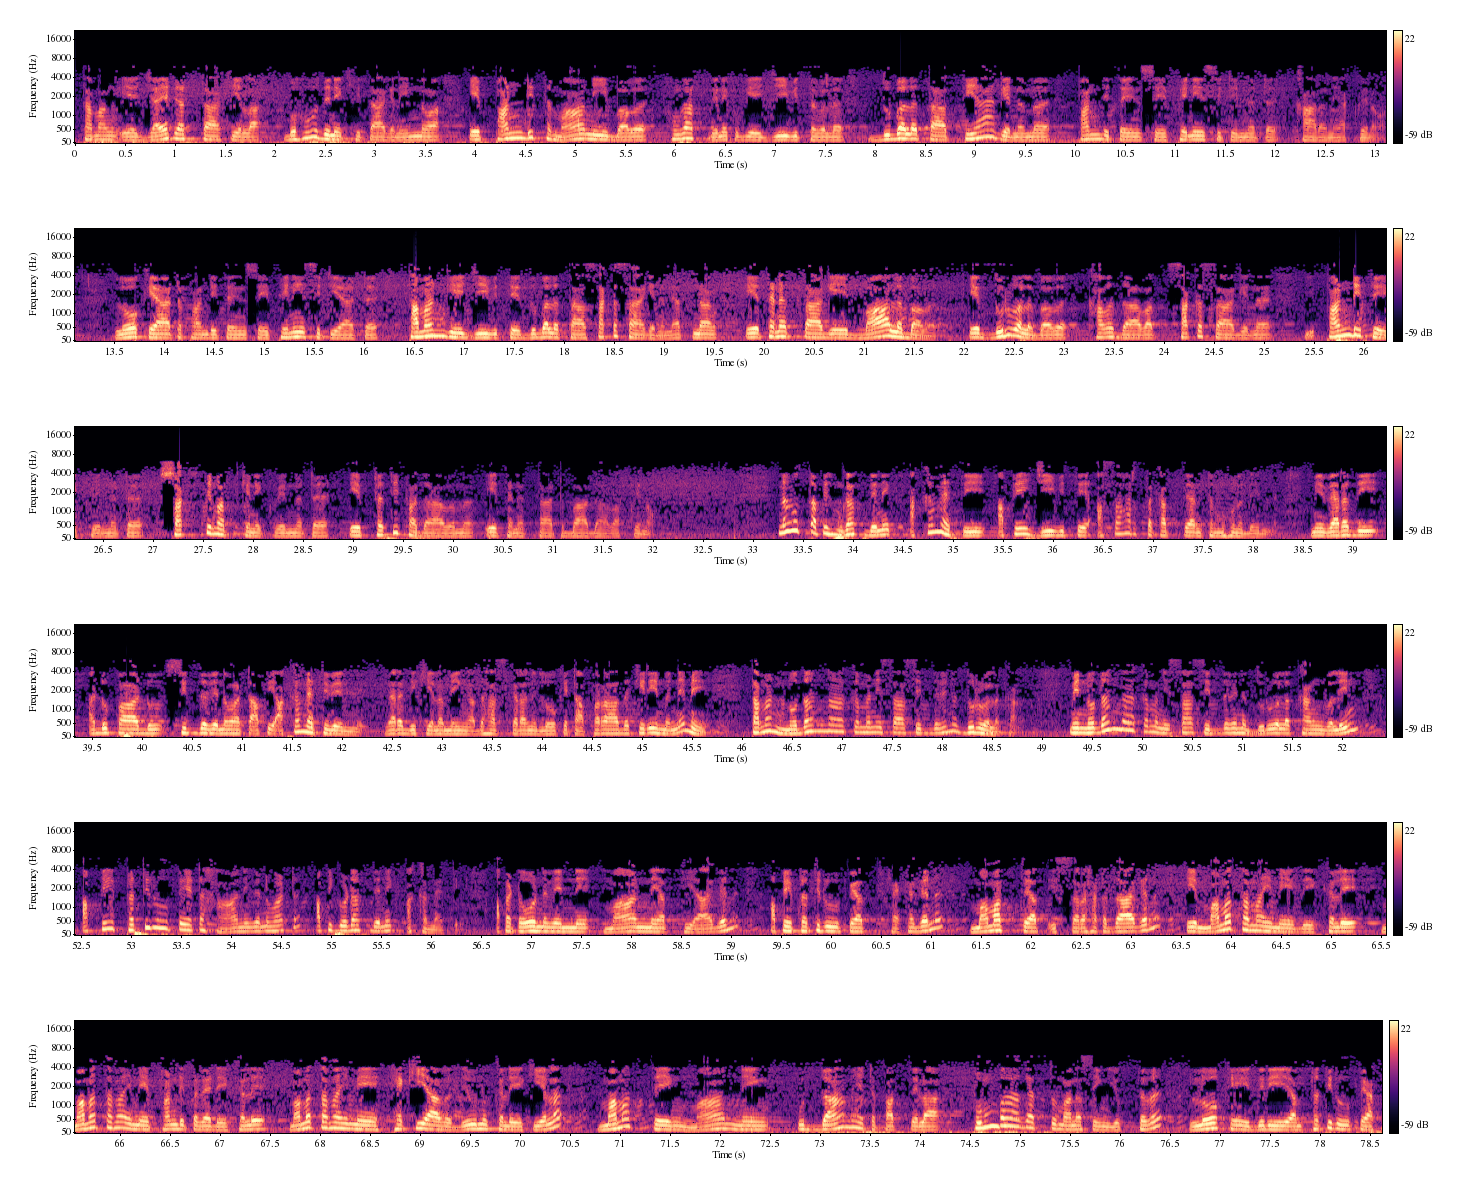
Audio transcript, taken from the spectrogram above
Taman එය ජයගත්තා කියලා බොහෝ දෙනෙක් හිතාගෙන ඉන්නවා. ඒ පඬිත මානී බව හුඟක් දෙනෙකුගේ ජීවිතවල දුබලතා තියාගෙනම පඬිතෙන්සේ පෙනී සිටින්නට කාරණයක් වෙනවා. ලෝකයාට පඬිතෙන්සේ පෙනී සිටියාට Tamanගේ ජීවිතයේ දුබලතා සකසාගෙන නැත්නම් ඒ තනත්තාගේ බාල බව ඒ දුර්වල බව කවදාවත් සකසාගෙන පඬිතෙක් වෙන්නට ශක්තිමත් කෙනෙක් වෙන්නට ඒ ප්‍රතිපදාවම ඒ තනත්තාට බාධාවක් වෙනවා. නමුත් අපි හුඟක් දෙනෙක් අකමැති අපේ ජීවිතයේ අසාර්ථකත්වයන්ට මුහුණ දෙන්න. මේ වැරදි අඩුපාඩු සිද්ධ වෙනවට අපි අකමැති වෙන්නේ. වැරදි කියලා මෙයින් අදහස් කරන්නේ ලෝකෙට අපරාධ කිරීම නෙමෙයි. Taman නොදන්නාකම නිසා සිද්ධ වෙන දුර්වලකම්. මේ නොදන්නාකම නිසා සිද්ධ වෙන දුර්වලකම් වලින් අපේ ප්‍රතිරූපයට හානි වෙනවට අපි ගොඩක් දෙනෙක් අකමැති. අපට ඕන වෙන්නේ මාන්නයක් තියාගෙන අපේ ප්‍රතිරූපයත් රැකගෙන මමත්වයත් ඉස්සරහට දාගෙන ඒ මම තමයි මේ දේ කළේ මම තමයි මේ පඬිත වැඩේ කළේ මම තමයි මේ හැකියාව දියුණු කළේ කියලා මමත්වයෙන් මාන්නෙන් උද්දාමයටපත් වෙලා පුම්බාගත්තු මනසින් යුක්තව ලෝකයේ ඉදිරියේ යම් ප්‍රතිරූපයක්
